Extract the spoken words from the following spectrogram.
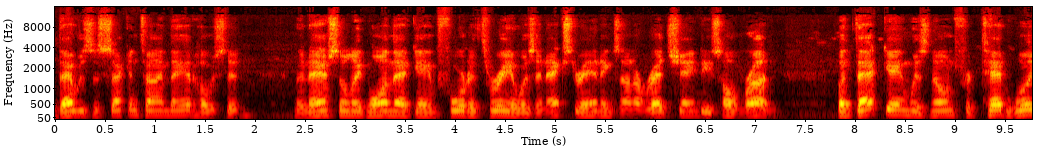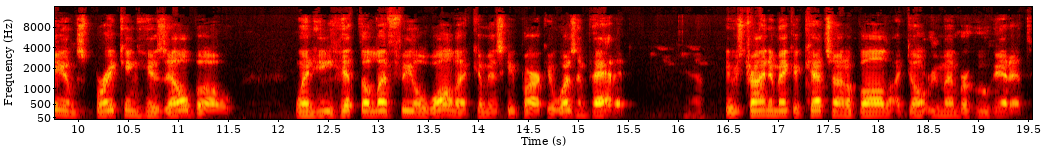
That was the second time they had hosted. The National League won that game four to three. It was in extra innings on a Red Schoendienst home run. But that game was known for Ted Williams breaking his elbow when he hit the left field wall at Comiskey Park. It wasn't padded. Yeah. He was trying to make a catch on a ball. I don't remember who hit it.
